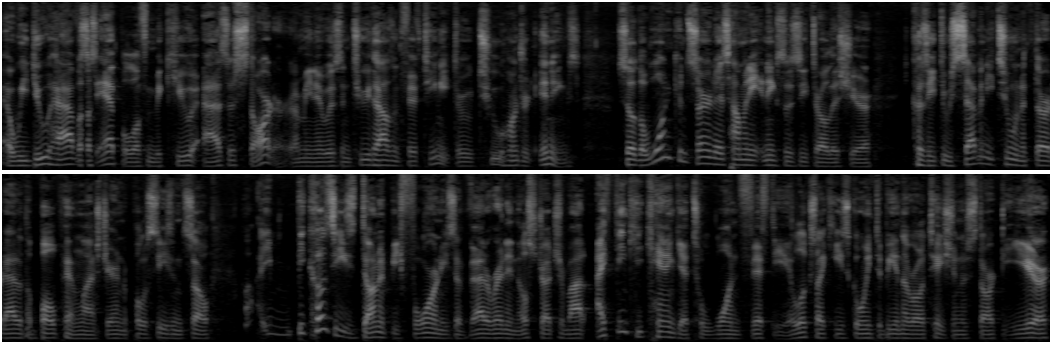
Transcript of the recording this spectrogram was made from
And we do have a sample of McHugh as a starter. I mean, it was in 2015 he threw 200 innings. So the one concern is how many innings does he throw this year? Because he threw 72 and a third out of the bullpen last year in the postseason. So because he's done it before and he's a veteran and they'll stretch him out, I think he can get to 150. It looks like he's going to be in the rotation to start the year.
